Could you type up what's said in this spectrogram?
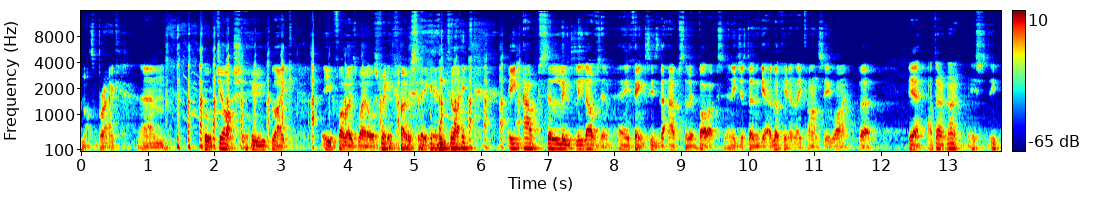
not to brag, um, called Josh, who like he follows Wales really closely, and like he absolutely loves him, and he thinks he's the absolute bollocks, and he just doesn't get a look in, and they can't see why. But yeah, I don't know. It's, it,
